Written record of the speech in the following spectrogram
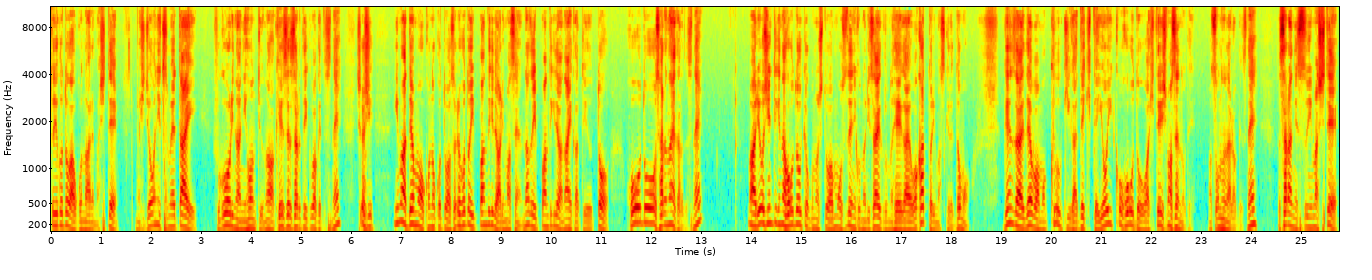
ということが行われまして、非常に冷たい不合理な日本というのは形成されていくわけですね。しかし、今でもこのことはそれほど一般的ではありません。なぜ一般的ではないかというと、報道されないからですね。まあ、良心的な報道局の人はもうすでにこのリサイクルの弊害を分かっておりますけれども、現在ではもう空気ができて良い子報道は否定しませんので、まあ、そんなふうになるわけですね。さらに進みまして、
